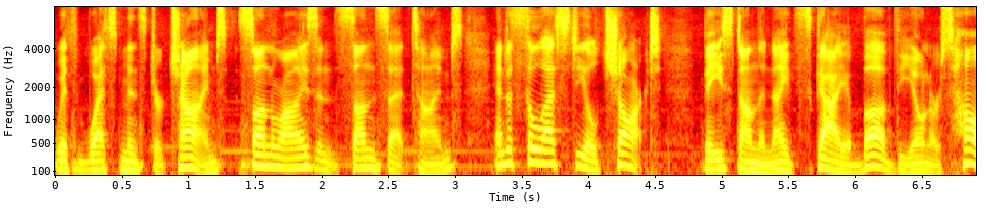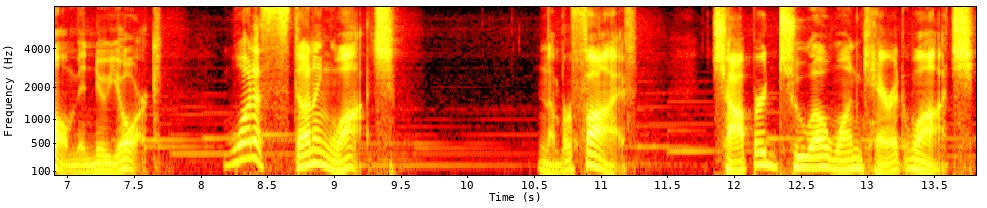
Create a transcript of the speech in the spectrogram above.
with Westminster chimes, sunrise and sunset times, and a celestial chart based on the night sky above the owner's home in New York. What a stunning watch! Number 5. Chopard 201 Carat Watch,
